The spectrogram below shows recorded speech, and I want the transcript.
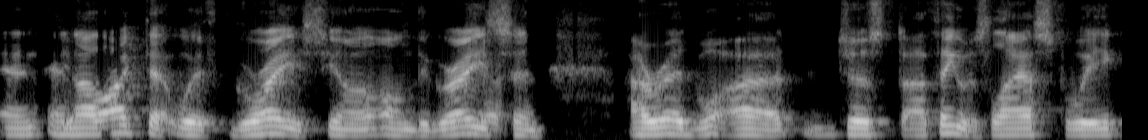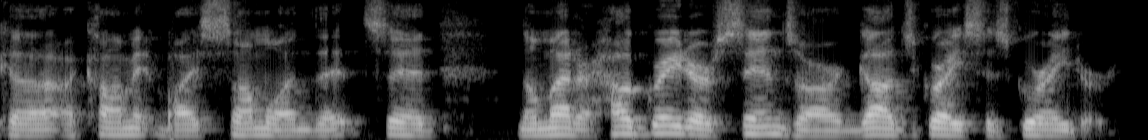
and and I like that with grace, you know, on the grace. Yeah. And I read uh, just I think it was last week uh, a comment by someone that said, no matter how great our sins are, God's grace is greater,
